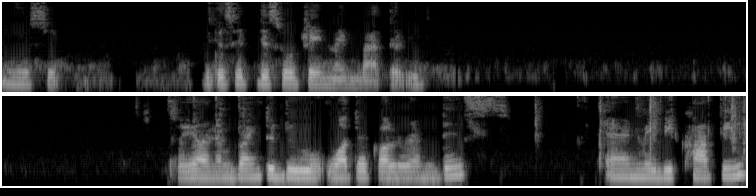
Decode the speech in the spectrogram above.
music because it this will drain my battery. So yeah, and I'm going to do watercolor on this and maybe copy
